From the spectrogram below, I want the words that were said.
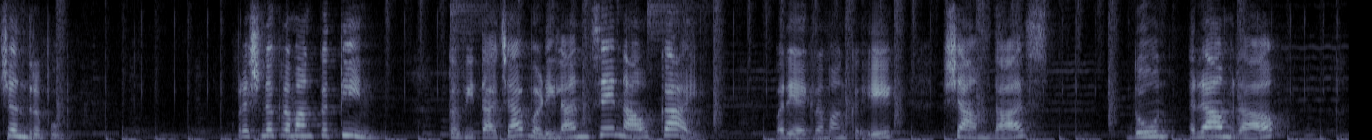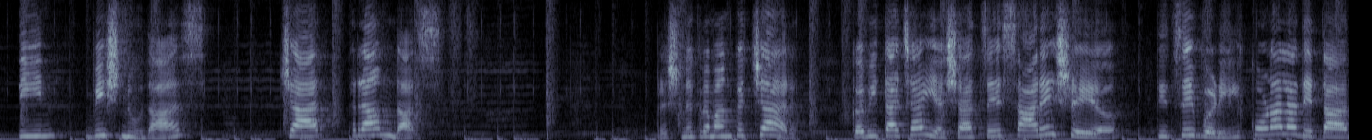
चंद्रपूर. प्रश्न क्रमांक तीन कविताच्या वडिलांचे नाव काय? पर्याय क्रमांक एक श्यामदास दोन रामराव तीन विष्णुदास चार रामदास. प्रश्न क्रमांक चार. कविताच्या यशाचे सारे श्रेय तिचे वडील कोणाला देतात?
